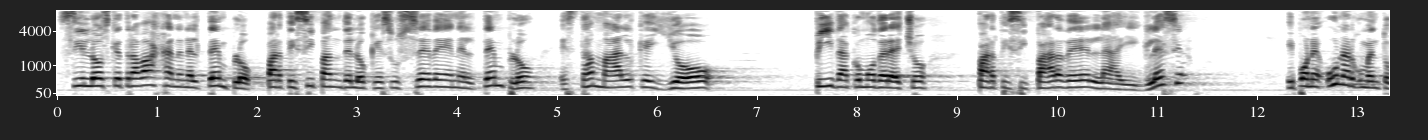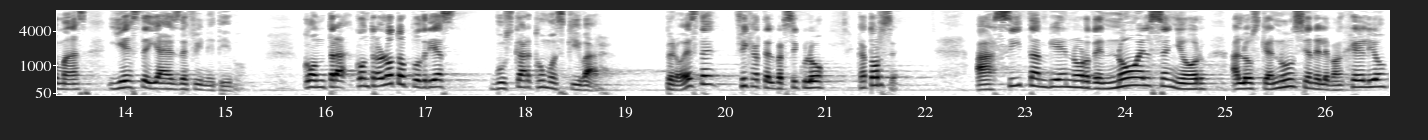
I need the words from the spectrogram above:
si los que trabajan en el templo participan de lo que sucede en el templo, está mal que yo pida como derecho participar de la iglesia. Y pone un argumento más y este ya es definitivo. Contra, contra el otro podrías buscar cómo esquivar. Pero este, fíjate el versículo 14. Así también ordenó el Señor a los que anuncian el Evangelio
